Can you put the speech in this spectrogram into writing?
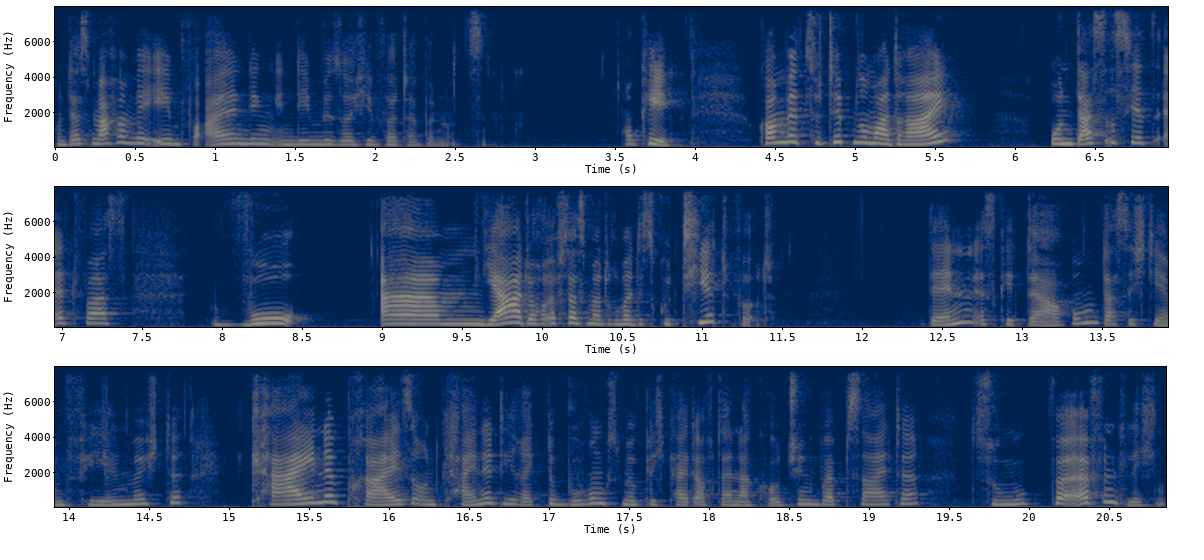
Und das machen wir eben vor allen Dingen, indem wir solche Wörter benutzen. Okay, kommen wir zu Tipp Nummer drei. Und das ist jetzt etwas, wo ähm, ja doch öfters mal drüber diskutiert wird. Denn es geht darum, dass ich dir empfehlen möchte, keine Preise und keine direkte Buchungsmöglichkeit auf deiner Coaching-Webseite zu veröffentlichen.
